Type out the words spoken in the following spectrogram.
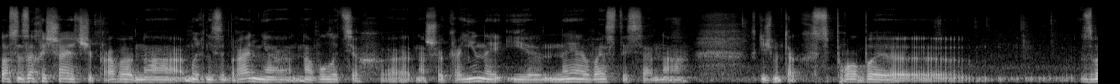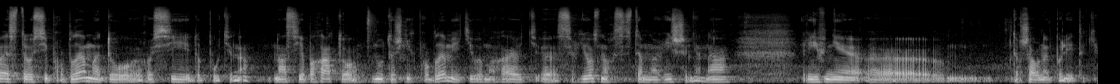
власне захищаючи право на мирні зібрання на вулицях е, нашої країни і не вестися на, скажімо так, спроби е, звести усі проблеми до Росії, до Путіна. У нас є багато внутрішніх проблем, які вимагають е, серйозного системного рішення на рівні е, державної політики.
